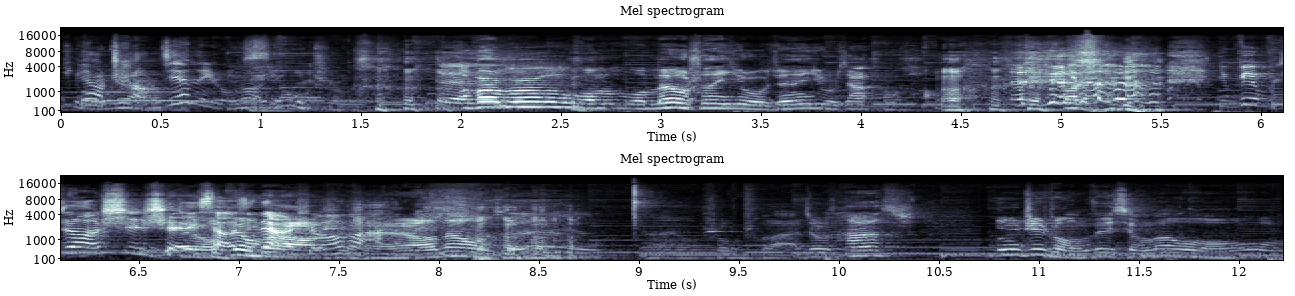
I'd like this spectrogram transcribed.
比较常见的一种行为。稚嘛。对，啊，不是不是，我我没有说那艺术，我觉得那艺术家很好。你并不知道是谁，小心点说话。谁。然后，但我觉得，哎，我说不出来，就是他，因为这种类型的我我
